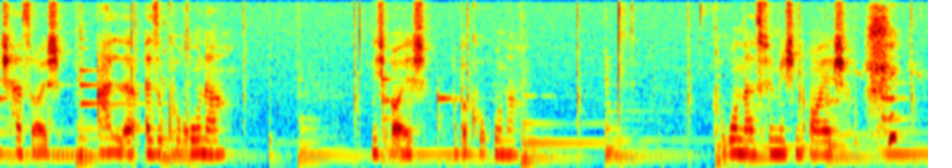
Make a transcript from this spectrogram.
Ich hasse euch alle. Also Corona. Nicht euch, aber Corona. Corona ist für mich ein euch.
